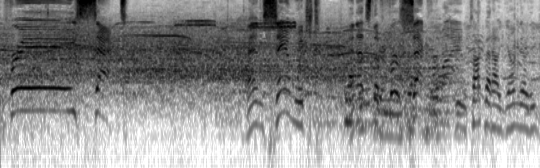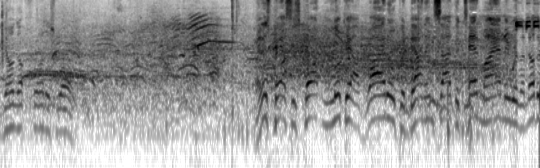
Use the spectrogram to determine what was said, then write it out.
Renfree sacked and sandwiched, and that's the first sack for We Miami. talk about how young they're. They're young up front as well. And his pass is caught and look out, wide open, down inside the 10. Miami with another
